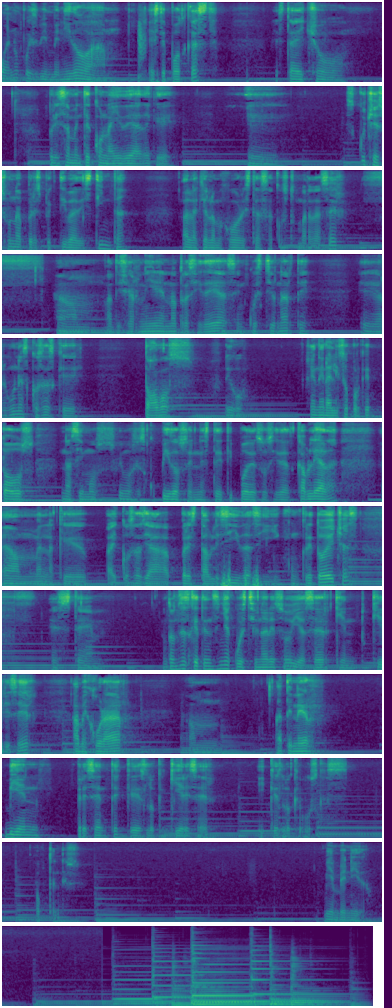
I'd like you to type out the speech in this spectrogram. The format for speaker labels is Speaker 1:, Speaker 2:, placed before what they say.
Speaker 1: Bueno, pues bienvenido a este podcast. Está hecho precisamente con la idea de que eh, escuches una perspectiva distinta a la que a lo mejor estás acostumbrada a hacer, a discernir en otras ideas, en cuestionarte eh, algunas cosas que todos, digo, generalizo porque todos nacimos, fuimos escupidos en este tipo de sociedad cableada, en la que hay cosas ya preestablecidas y en concreto hechas. Este, entonces que te enseña a cuestionar eso y a ser quien tú quieres ser, a mejorar, a tener bien presente qué es lo que quieres ser y qué es lo que buscas obtener. Bienvenido.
